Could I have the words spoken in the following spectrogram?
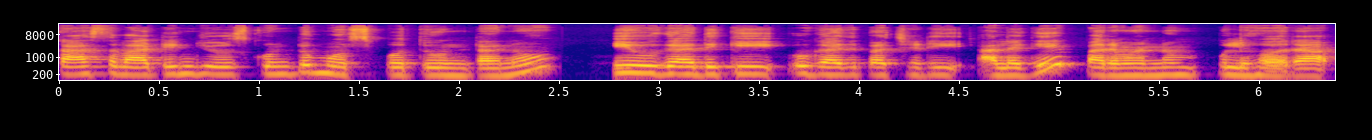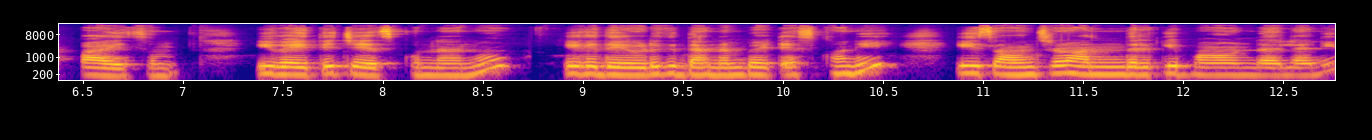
కాస్త వాటిని చూసుకుంటూ మురిసిపోతూ ఉంటాను. ఈ ఉగాదికి ఉగాది పచ్చడి అలాగే పరమాన్నం పులిహోర పాయసం ఇవైతే చేసుకున్నాను. ఇక దేవుడికి దండం పెట్టేసుకొని ఈ సంవత్సరం అందరికీ బాగుండాలని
